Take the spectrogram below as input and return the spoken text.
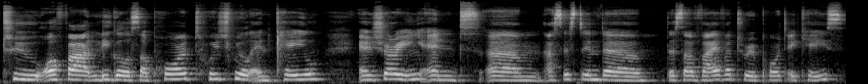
to offer legal support which will entail ensuring and um, assisting the the survivor to report a case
